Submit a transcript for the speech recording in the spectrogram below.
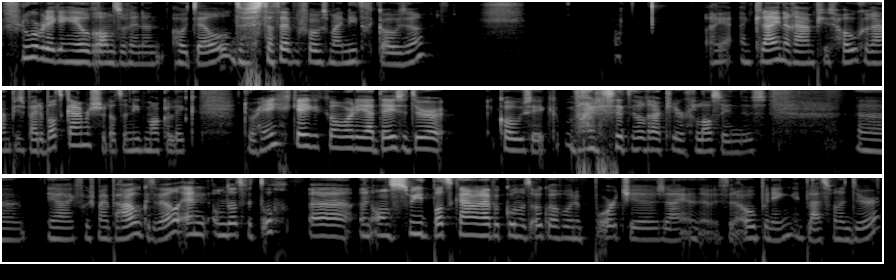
vloerbedekking heel ranzig in een hotel. Dus dat heb ik volgens mij niet gekozen ja, een kleine raampjes, hoge raampjes bij de badkamers, zodat er niet makkelijk doorheen gekeken kan worden. Ja, deze deur koos ik, maar er zit heel raar kleur glas in. Dus uh, ja, volgens mij behoud ik het wel. En omdat we toch uh, een ensuite badkamer hebben, kon het ook wel gewoon een poortje zijn. Een, een opening in plaats van een deur.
